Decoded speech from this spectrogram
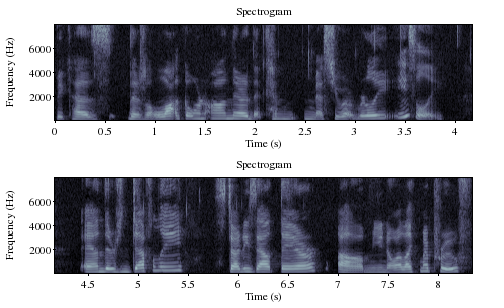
because there's a lot going on there that can mess you up really easily. And there's definitely studies out there. Um, you know, I like my proof.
